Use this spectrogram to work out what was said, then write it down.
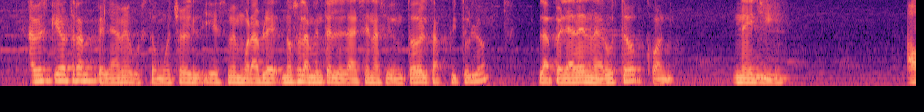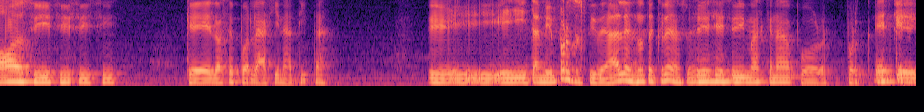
¿Sabes qué otra pelea me gustó mucho y, y es memorable? No solamente la escena, sino en todo el capítulo. La pelea de Naruto con Neji. Oh, sí, sí, sí, sí. Que lo hace por la jinatita. Y, y- y también por sus ideales, no te creas, ¿eh? Sí, sí, sí, más que nada por... por es que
